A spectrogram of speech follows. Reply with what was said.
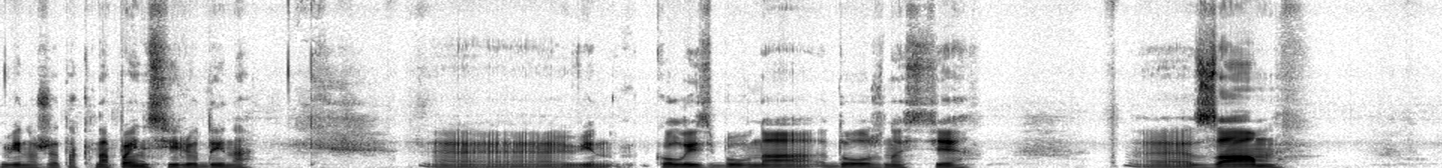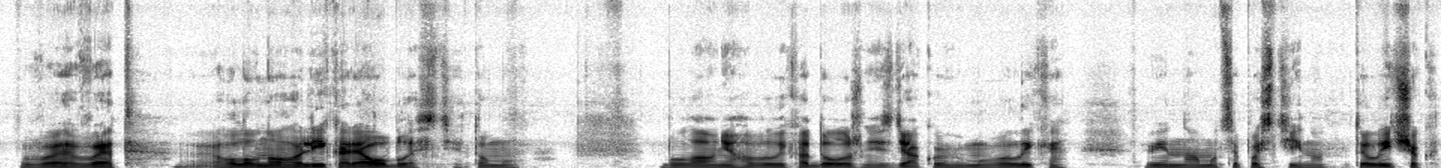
Він уже так на пенсії людина. Е, Він колись був на должності е, зам в- вет головного лікаря області. Тому була у нього велика должність. Дякую йому велике. Він нам оце постійно теличок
